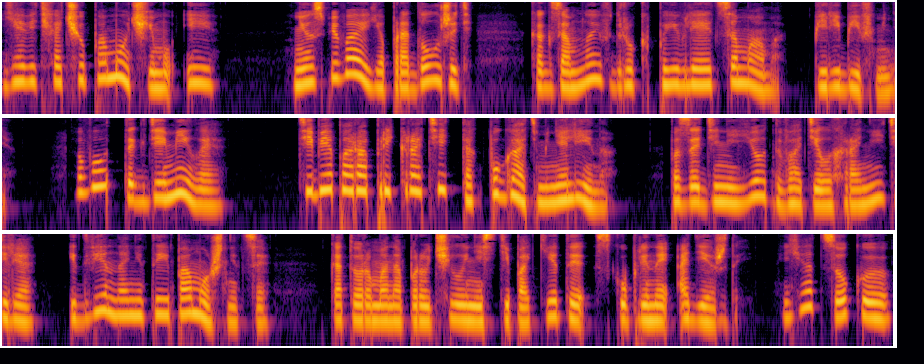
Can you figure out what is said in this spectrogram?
Я ведь хочу помочь ему и... Не успеваю я продолжить, как за мной вдруг появляется мама, перебив меня. «Вот ты где, милая. Тебе пора прекратить так пугать меня, Лина». Позади нее два телохранителя и две нанятые помощницы, которым она поручила нести пакеты с купленной одеждой. Я цокаю,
